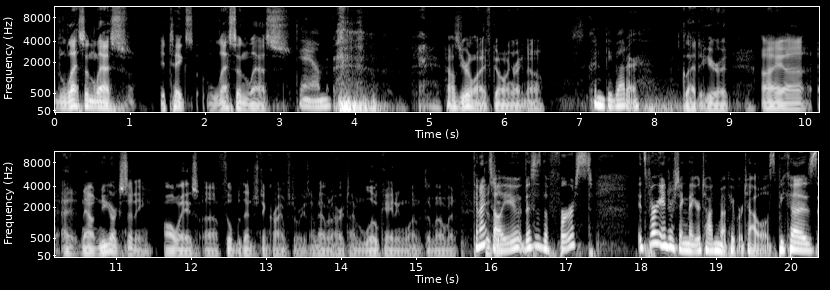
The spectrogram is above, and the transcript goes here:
less and less it takes less and less Damn. How's your life going right now? Couldn't be better. Glad to hear it. I, uh, I now New York City always uh, filled with interesting crime stories. I'm having a hard time locating one at the moment. Can I tell it- you, this is the first. It's very interesting that you're talking about paper towels because,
